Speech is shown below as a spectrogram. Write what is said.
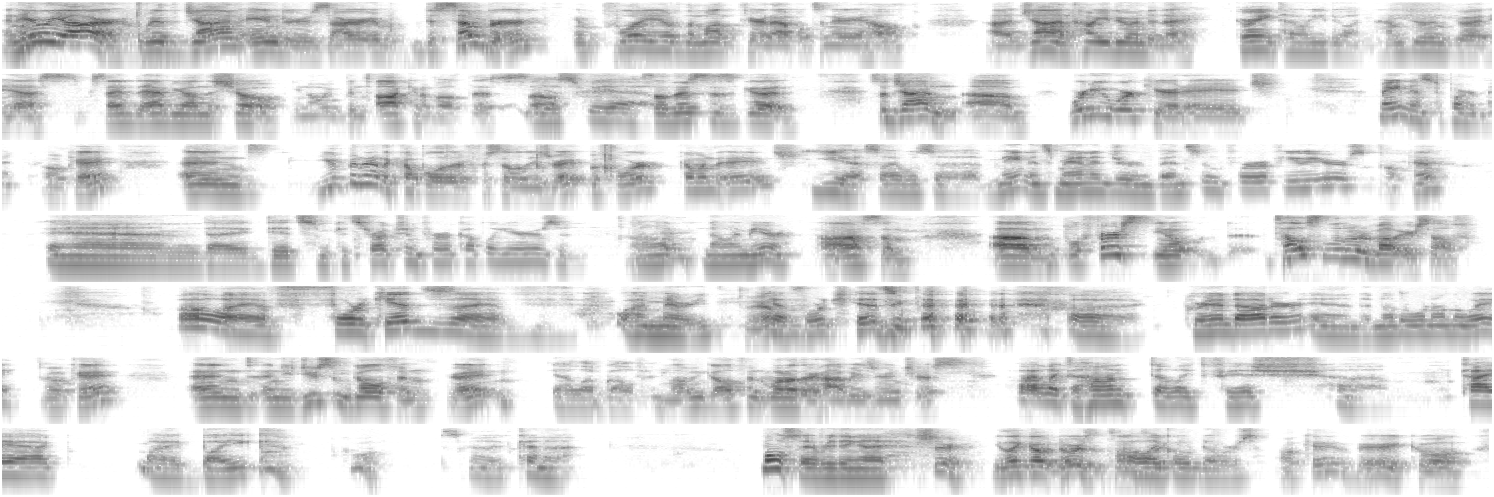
And here we are with John Andrews, our December Employee of the Month here at Appleton Area Health. Uh, John, how are you doing today? Great. How are you doing? I'm doing good. Yes, excited to have you on the show. You know, we've been talking about this, so yes, we have. so this is good. So, John, um, where do you work here at AH? Maintenance department. Okay, and you've been at a couple other facilities, right, before coming to AH? Yes, I was a maintenance manager in Benson for a few years, Okay, and I did some construction for a couple years, and now, Okay. now I'm here. awesome. Um, well, first, you know, tell us a little bit about yourself. Oh, I have four kids. I have. Well, I'm married. I have four kids. uh, granddaughter and another one on the way. Okay, and and you do some golfing, right? Yeah, I love golfing. Loving golfing. What other hobbies or interests? I like to hunt. I like to fish, um, kayak, my bike. Cool. It's uh, kind of most everything. I Sure. You like outdoors, it sounds I like like. outdoors. Okay, very cool.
